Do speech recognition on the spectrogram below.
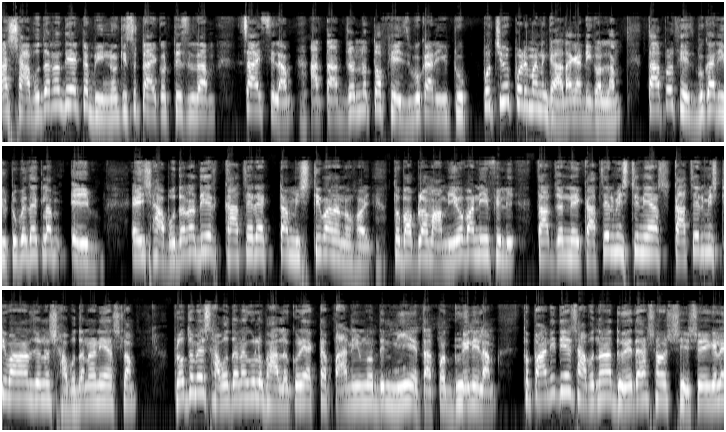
আর সাবুদানা দিয়ে একটা ভিন্ন কিছু ট্রাই করতেছিলাম, চাইছিলাম। আর তার জন্য তো ফেসবুক আর ইউটিউব প্রচুর পরিমাণে গাড়াগাড়ি করলাম। তারপর ফেসবুক আর ইউটিউবে দেখলাম এই এই সাবুদানা দিয়ে কাচের একটা মিষ্টি বানানো হয়। তো ভাবলাম আমিও বানিয়ে ফেলি। তার জন্য এই কাচের মিষ্টি নিয়ে আস কাচের মিষ্টি বানানোর জন্য সাবুদানা নিয়ে আসলাম। প্রথমে সাবুদানাগুলো ভালো করে একটা পানির মধ্যে নিয়ে তারপর ধুয়ে নিলাম। তো পানি দিয়ে সাবুদানা ধুয়ে দেওয়া সহ শেষ হয়ে গেলে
